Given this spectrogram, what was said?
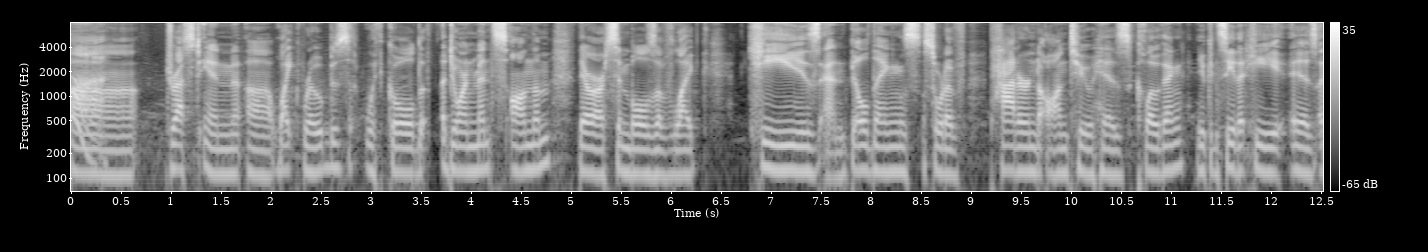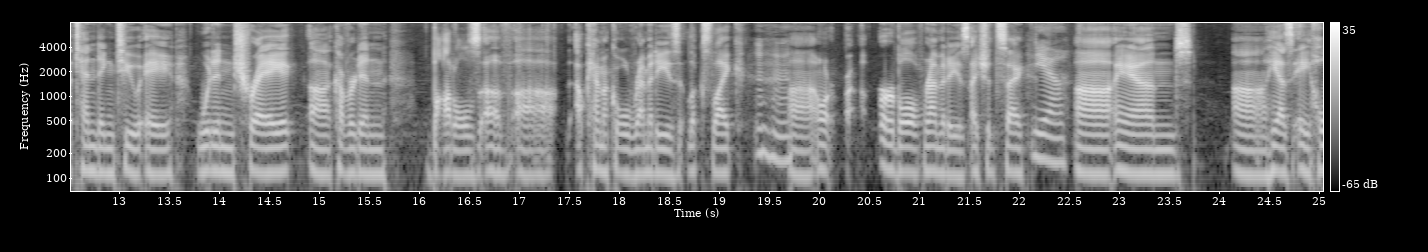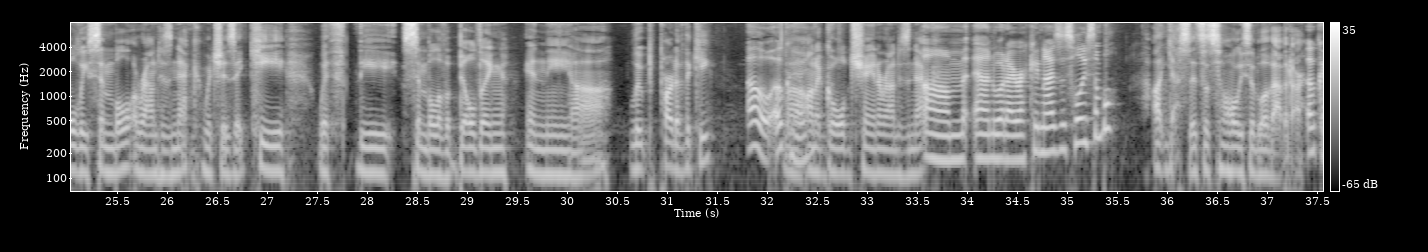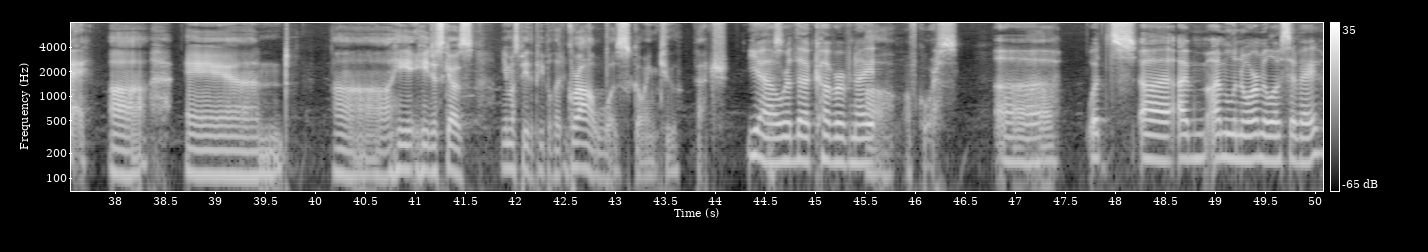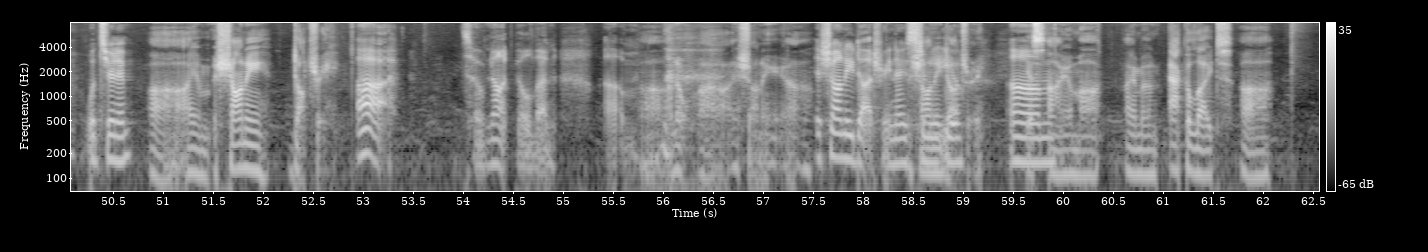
uh, dressed in uh, white robes with gold adornments on them. There are symbols of like keys and buildings sort of patterned onto his clothing. You can see that he is attending to a wooden tray uh, covered in bottles of uh, alchemical remedies, it looks like, uh, or herbal remedies, I should say. Yeah. Uh, and uh, he has a holy symbol around his neck, which is a key with the symbol of a building in the uh, loop part of the key Oh, okay. uh, on a gold chain around his neck. um, and would I recognize this holy symbol? Uh, yes, it's a holy symbol of Abadar. Okay. Uh, and uh, he he just goes, "You must be the people that Gra was going to fetch." Yeah, we're the cover of night. Uh, of course. Uh, What's uh I'm I'm Lenore Miloseve. What's your name? Uh, I am Ishani Dhatri. Ah. So not Bill then. Uh, no, uh, Ishani. Uh, Ishani Dhatri. Nice to Ishani meet you. Dhatri. yes, I am. Uh, I am an acolyte uh,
